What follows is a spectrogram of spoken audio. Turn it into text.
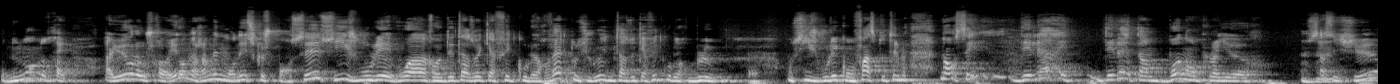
On nous demande notre avis. Ailleurs, là où je travaillais, on n'a jamais demandé ce que je pensais, si je voulais voir euh, des tasses de café de couleur verte ou si je voulais une tasse de café de couleur bleue. Ou si je voulais qu'on fasse tout tel... Non, c'est, Della est, Della est un bon employeur. Ça, c'est sûr.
